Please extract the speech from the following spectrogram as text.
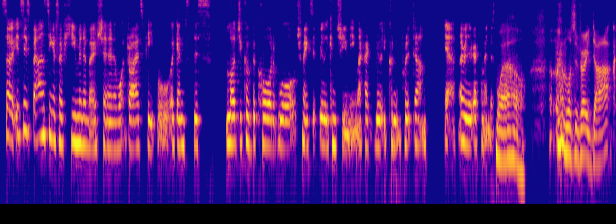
So it's this balancing of sort of human emotion and what drives people against this logic of the court of law, which makes it really consuming. Like I really couldn't put it down. Yeah, I really recommend it. Wow. Was it very dark?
